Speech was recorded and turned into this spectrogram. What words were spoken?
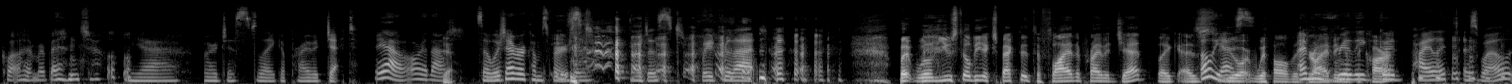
clawhammer banjo. yeah, or just like a private jet. yeah, or that. Yeah. So whichever comes first, I'll just wait for that. But will you still be expected to fly the private jet, like as Oh, yes. you're with all the I'm a driving really of the car? good pilot as well.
